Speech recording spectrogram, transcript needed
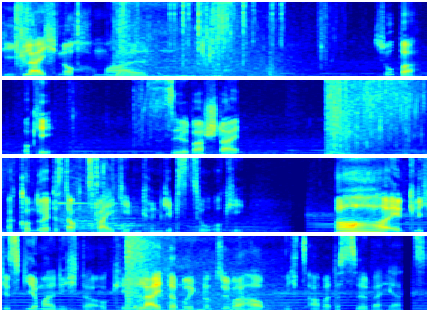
Die gleich nochmal. Super. Okay. Silberstein. Ach komm, du hättest auch zwei geben können. Gib's zu. Okay. Oh, endlich ist Gier mal nicht da. Okay, Leiter bringt uns überhaupt nichts. Aber das Silberherz.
